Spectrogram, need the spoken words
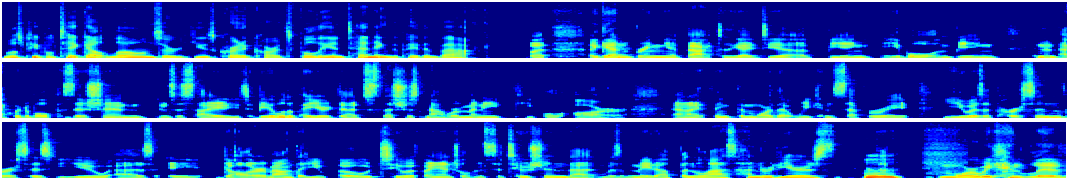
Most people take out loans or use credit cards fully intending to pay them back. But again, bringing it back to the idea of being able and being in an equitable position in society to be able to pay your debts, that's just not where many people are. And I think the more that we can separate you as a person versus you as a dollar amount that you owe to a financial institution that was made up in the last hundred years, mm. the more we can live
